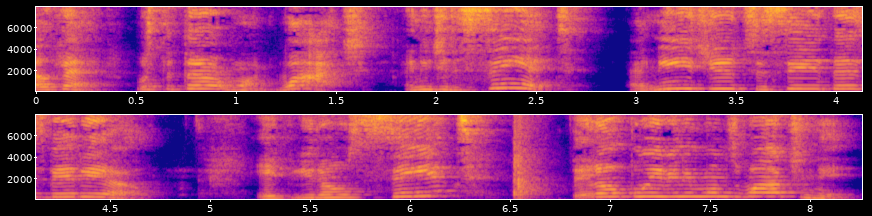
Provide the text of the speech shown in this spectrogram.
Okay, what's the third one? Watch. I need you to see it. I need you to see this video. If you don't see it, they don't believe anyone's watching it.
